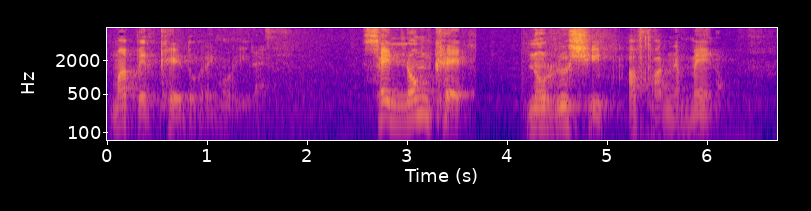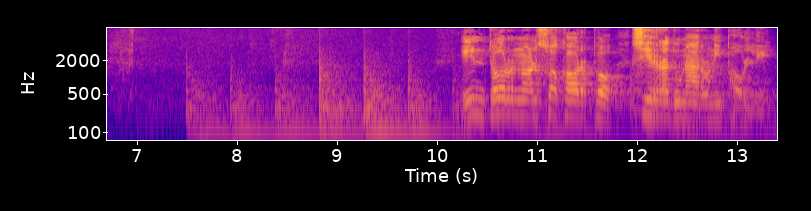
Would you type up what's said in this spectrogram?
ma perché dovrei morire? Se non che non riuscì a farne a meno. Intorno al suo corpo si radunarono i polli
